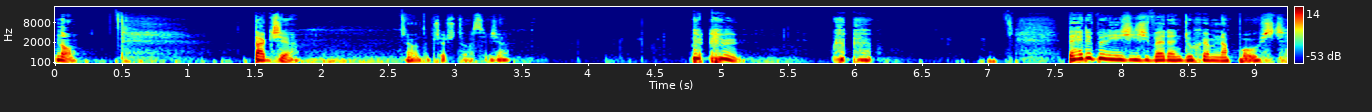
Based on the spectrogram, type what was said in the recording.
No. Takže, no to přečtu asi, že? Tehdy byl Ježíš veden duchem na poušť,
